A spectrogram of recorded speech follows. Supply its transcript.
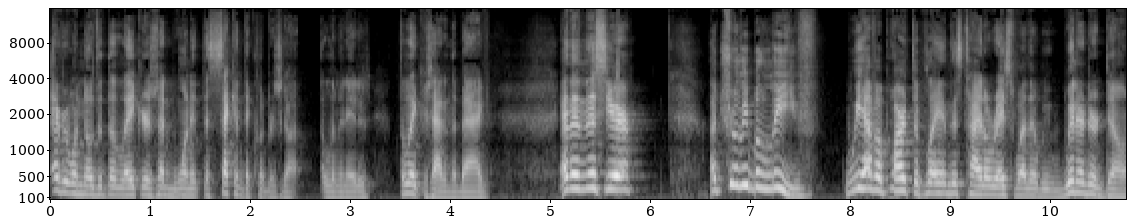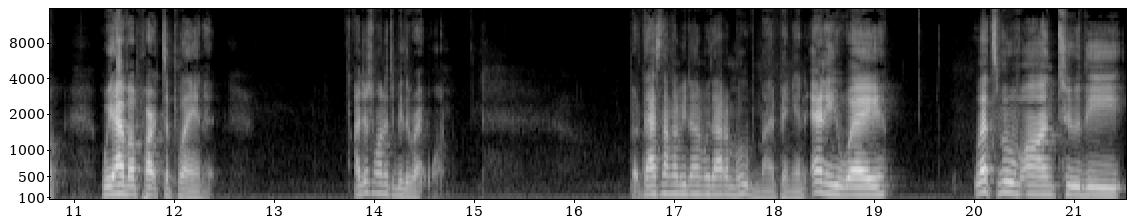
everyone knows that the Lakers had won it the second the Clippers got eliminated. The Lakers had it in the bag. And then this year, I truly believe we have a part to play in this title race, whether we win it or don't. We have a part to play in it. I just want it to be the right one. But that's not going to be done without a move, in my opinion. Anyway, let's move on to the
